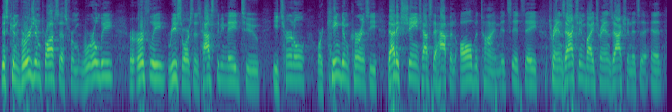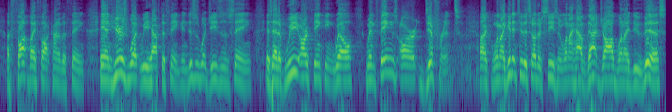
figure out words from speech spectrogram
this conversion process from worldly or earthly resources has to be made to eternal or kingdom currency, that exchange has to happen all the time. It's, it's a transaction by transaction, it's a, a, a thought by thought kind of a thing. And here's what we have to think, and this is what Jesus is saying, is that if we are thinking, well, when things are different, like when I get into this other season, when I have that job, when I do this,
